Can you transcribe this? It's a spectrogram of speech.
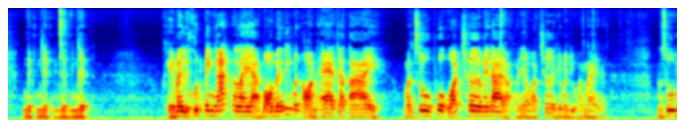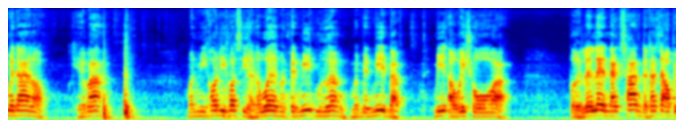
ๆเงึดเงึดเงึดเงึดเห็นไหมหรือคุณไปงัดอะไรอะบอลแบริ่งมันอ่อนแอจะตาย มันสู้พวกวอชเชอร์ไม่ได้หรอกนะเนี่ยวอชเชอร์ที่มันอยู่ข้างในนะมันสู้ไม่ได้หรอกโอเคป่ะมันมีข้อดีข้อเสียนะเว้ยมันเป็นมีดเมือง มันเป็นมีดแบบมีดเอาไว้โชว์อะเปิดเล่นๆแอคชั่นแต่ถ้าจะเอาไป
